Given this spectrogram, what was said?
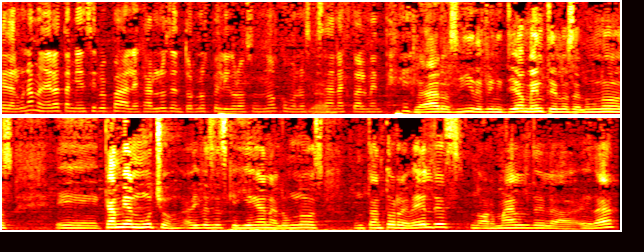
que de alguna manera también sirve para alejarlos de entornos peligrosos, ¿no? Como los que están actualmente. Claro, sí, definitivamente los alumnos eh, cambian mucho. Hay veces que llegan alumnos un tanto rebeldes, normal de la edad,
